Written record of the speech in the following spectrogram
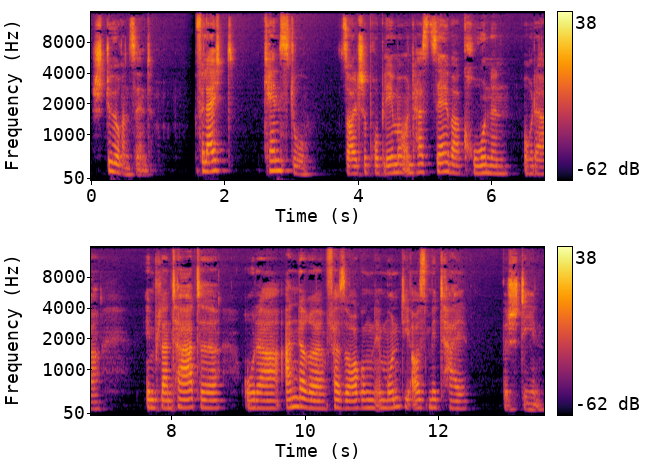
störend sind. Vielleicht kennst du solche Probleme und hast selber Kronen oder Implantate oder andere Versorgungen im Mund, die aus Metall bestehen.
